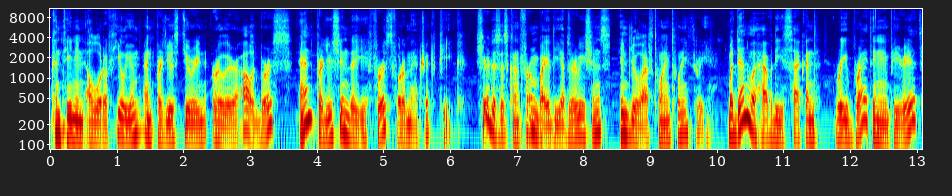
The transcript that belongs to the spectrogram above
containing a lot of helium and produced during earlier outbursts, and producing the first photometric peak. Here this is confirmed by the observations in July of 2023. But then we have the second rebrightening period,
